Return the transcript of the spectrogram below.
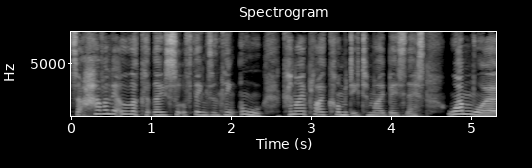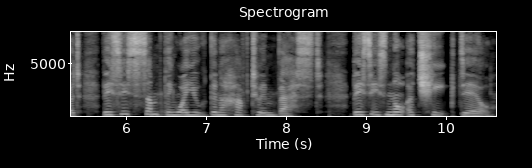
So have a little look at those sort of things and think, oh, can I apply comedy to my business? One word, this is something where you're going to have to invest. This is not a cheap deal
